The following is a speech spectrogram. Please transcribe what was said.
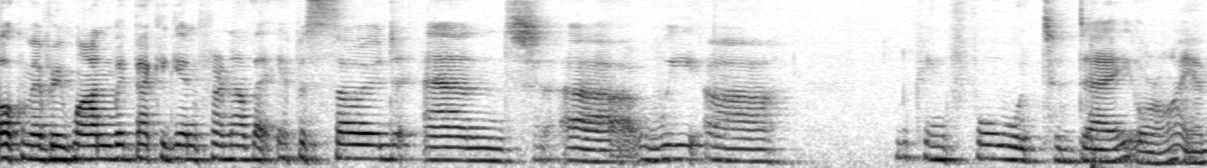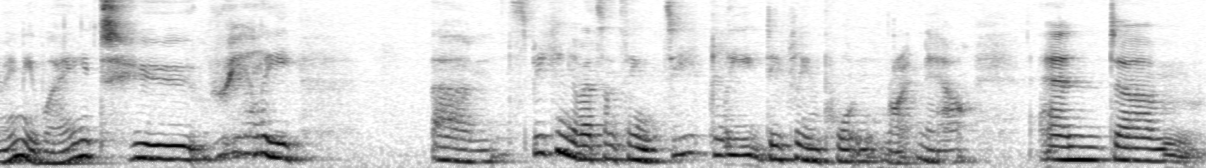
Welcome, everyone. We're back again for another episode, and uh, we are looking forward today, or I am anyway, to really um, speaking about something deeply, deeply important right now, and um,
